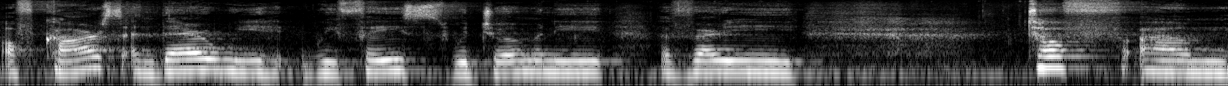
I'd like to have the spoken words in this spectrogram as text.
of cars. And there we, we face with Germany a very tough um,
